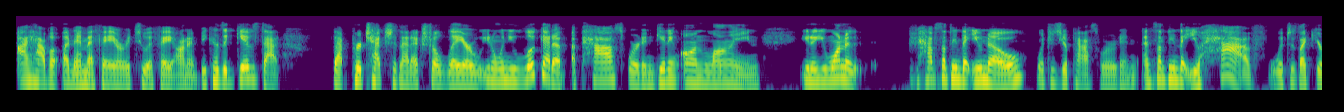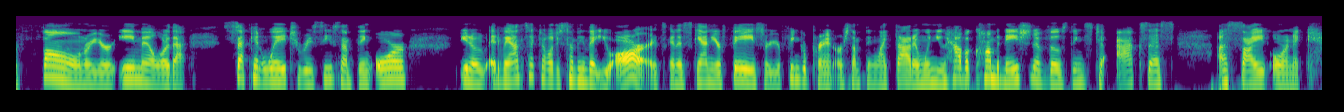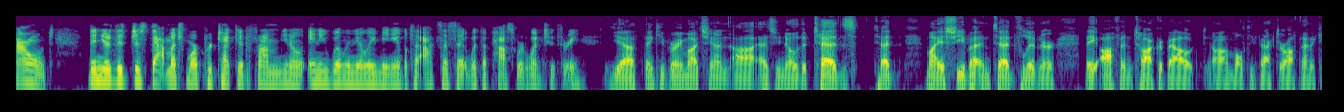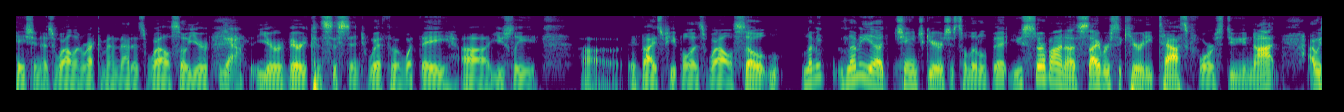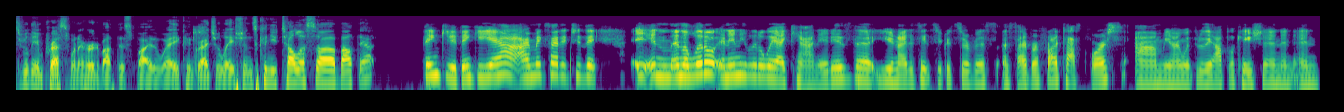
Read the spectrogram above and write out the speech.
I have a, an MFA or a 2FA on it because it gives that that protection, that extra layer. You know, when you look at a, a password and getting online, you know, you want to have something that you know, which is your password, and, and something that you have, which is like your phone or your email or that second way to receive something, or you know, advanced technology is something that you are. It's going to scan your face or your fingerprint or something like that. And when you have a combination of those things to access a site or an account, then you're just that much more protected from, you know, any willy-nilly being able to access it with a password one two three. Yeah, thank you very much. And uh, as you know, the TEDs, Ted Mayeshiba and Ted Flittner, they often talk about uh, multi-factor authentication as well and recommend that as well. So you're yeah. you're very consistent with what they uh, usually uh, advise people as well. So let me let me uh, change gears just a little bit. You serve on a cybersecurity task force, do you not? I was really impressed when I heard about this. By the way, congratulations! Can you tell us uh, about that? Thank you, thank you. Yeah, I'm excited too. That in in a little in any little way I can. It is the United States Secret Service a cyber fraud task force. Um, you know, I went through the application and and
